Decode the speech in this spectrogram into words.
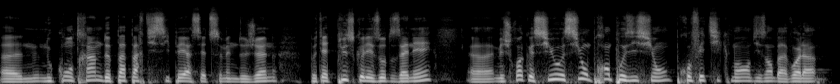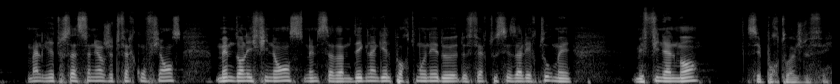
euh, nous contraindre de ne pas participer à cette semaine de jeûne, peut-être plus que les autres années. Euh, mais je crois que si aussi on prend position prophétiquement en disant, bah voilà, malgré tout ça, Seigneur, je vais te faire confiance, même dans les finances, même si ça va me déglinguer le porte-monnaie de, faire tous ces allers-retours, mais, mais finalement, c'est pour toi que je le fais.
